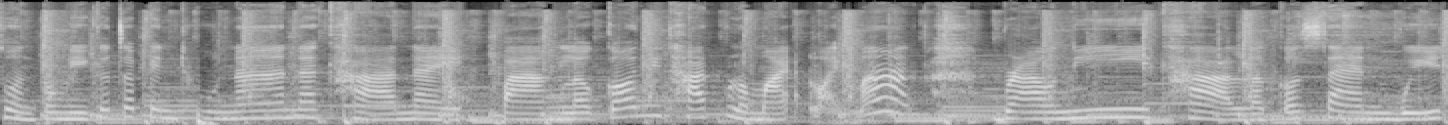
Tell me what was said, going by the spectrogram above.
ส่วนตรงนี้ก็จะเป็นทูน่านะคะในปัง แล้วก็นิทาร์ตผลไม้อร่อยมากบราวนี่ค่ะ แล้วก็แซนด์วิช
